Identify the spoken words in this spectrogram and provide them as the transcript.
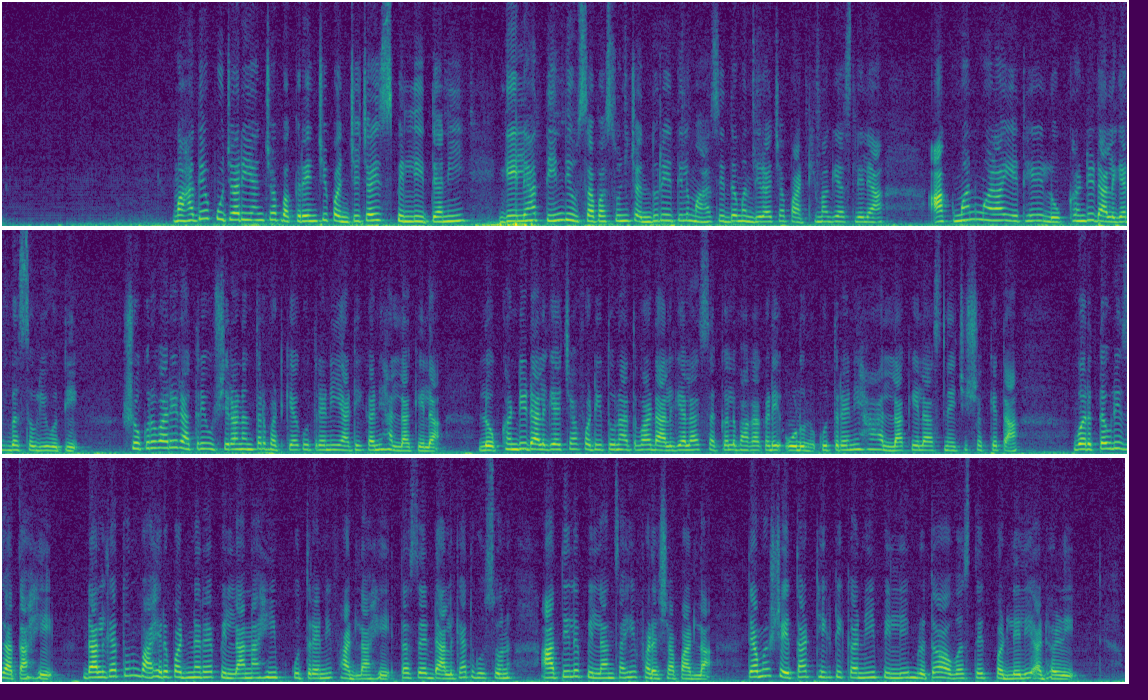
महादेव पुजारी यांच्या बकऱ्यांची पंचेचाळीस पिल्ली त्यांनी गेल्या तीन दिवसापासून चंदूर येथील महासिद्ध मंदिराच्या पाठीमागे असलेल्या आकमानमळा येथे लोखंडी डालग्यात बसवली होती. शुक्रवारी रात्री उशिरानंतर भटक्या कुत्र्यांनी या ठिकाणी हल्ला केला. लोखंडी डालग्याच्या फटीतून अथवा डालग्याला सकल भागाकडे ओढून कुत्र्यांनी हा हल्ला केला असण्याची शक्यता वर्तवली जात आहे. डालग्यातून बाहेर पडणाऱ्या पिल्लांनाही कुत्र्यांनी फाडला आहे. तसेच डालग्यात घुसून आतील पिल्लांचाही फडशा पाडला. त्यामुळे शेतात ठिकठिकाणी पिल्ली मृत अवस्थेत पडलेली आढळली.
